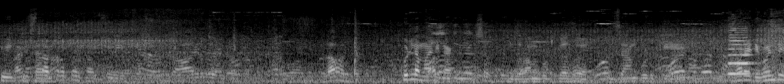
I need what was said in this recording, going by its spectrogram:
ठीक आहे अडीच चालेल. लाख रुपये खर्च होईल. कुठला मालिक? जांबुडकी मराठी कोणती?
